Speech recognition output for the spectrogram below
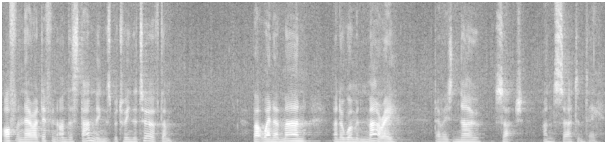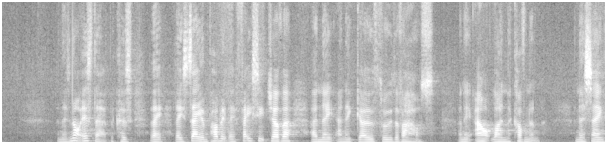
Often there are different understandings between the two of them. But when a man and a woman marry, there is no such uncertainty. And there's not, is there? Because they, they say in public, they face each other and they, and they go through the vows and they outline the covenant. And they're saying,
